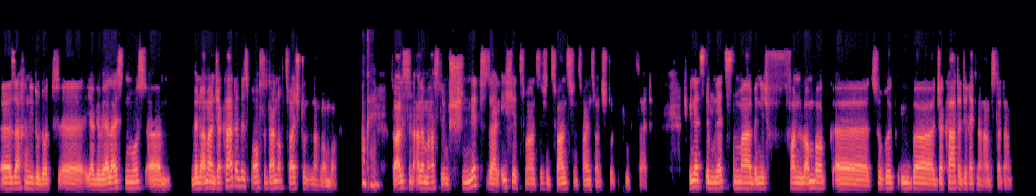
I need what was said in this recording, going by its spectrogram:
äh, Sachen, die du dort äh, ja gewährleisten musst. Ähm, wenn du einmal in Jakarta bist, brauchst du dann noch zwei Stunden nach Lombok. Okay. So alles in allem hast du im Schnitt, sage ich jetzt mal, zwischen 20 und 22 Stunden Flugzeit. Ich bin jetzt im letzten Mal, bin ich von Lombok äh, zurück über Jakarta direkt nach Amsterdam.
